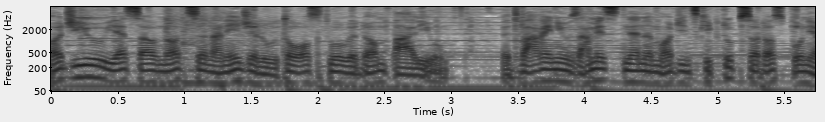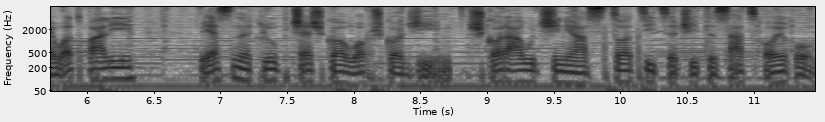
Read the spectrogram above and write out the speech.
hodžiju je so v nocy na nedželu torstwu w dom palił. W twarenju zamiestnjeny młodzinski klub so dospólnie odpali, Wiesny klub Czeszko obszkodzi. Szkoda uczynia 130 tysac euro.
